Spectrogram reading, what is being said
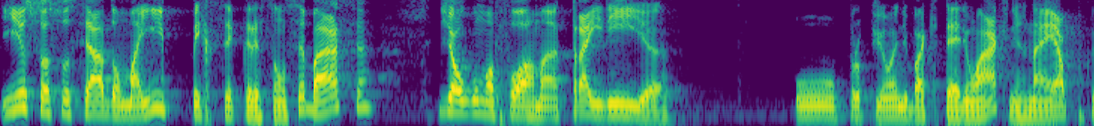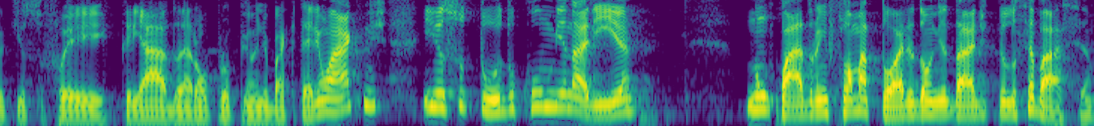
E isso associado a uma hipersecreção sebácea, de alguma forma atrairia o Propionibacterium acnes, na época que isso foi criado era o Propionibacterium acnes, e isso tudo culminaria num quadro inflamatório da unidade pilosebácea.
